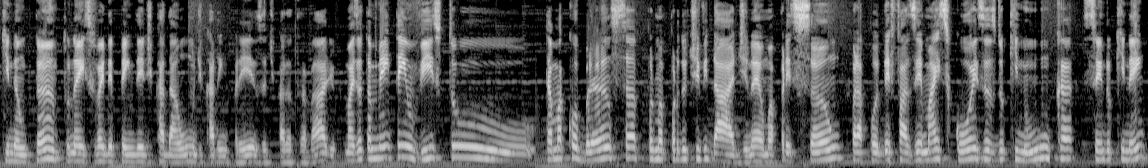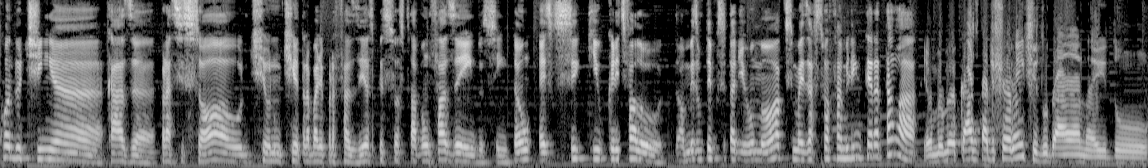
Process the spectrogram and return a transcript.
que não tanto, né? Isso vai depender de cada um, de cada empresa, de cada trabalho. Mas eu também tenho visto até uma cobrança por uma produtividade, né? Uma pressão para poder fazer mais coisas do que nunca, sendo que nem quando tinha casa para si só ou tinha- ou não tinha trabalho para fazer, as pessoas estavam fazendo, assim. Então, é isso que o Chris falou. Ao mesmo tempo que você tá de home office, mas a sua família inteira tá lá. O meu, meu caso tá diferente do da Ana e do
